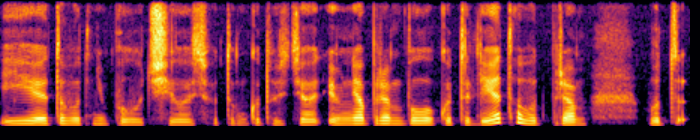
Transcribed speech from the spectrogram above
И это вот не получилось в этом году сделать. И у меня прям было какое-то лето, вот прям вот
